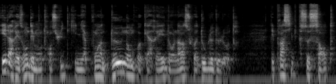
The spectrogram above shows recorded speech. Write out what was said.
Et la raison démontre ensuite qu'il n'y a point deux nombres carrés dont l'un soit double de l'autre. Les principes se sentent,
